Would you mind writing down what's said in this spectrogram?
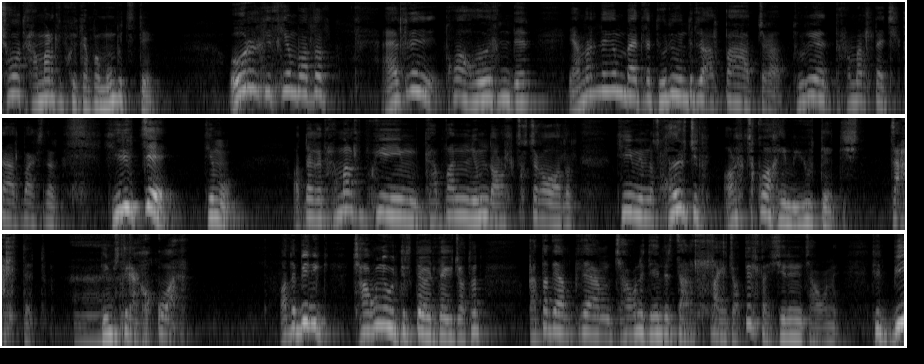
шууд хамаарлал бүхий компани мөн бидтэй. Өөрөөр хэлэх юм бол авилгын тухай хуулийн дээр ямар нэгэн байдлаар төрийн өндөр албаа хааж байгаа. Төрийн хамааралтай ажилтны албаагч нар хэрэгжээ тийм үү? Одоо ингээд хамаарал бүхий ийм компани юмд оролцож байгаа бол тийм юмнаас 2 жил оролцохгүй байх юм юутай байдаг шүү дээ. Заалтай байдаг. Дэмжлэг авахгүй байх. Одоо би нэг чавганы үлдэртэй байлаа гэж бодоход гадаад явдлын ам чавганы тендер зарлалаа гэж бодъё л та ширээний чавганы. Тэгэд би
